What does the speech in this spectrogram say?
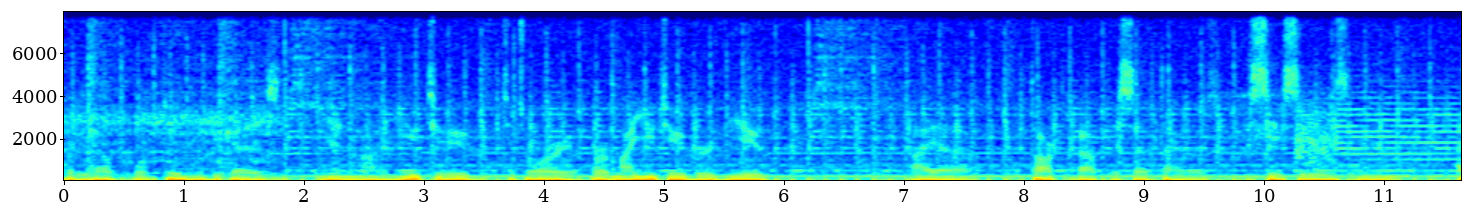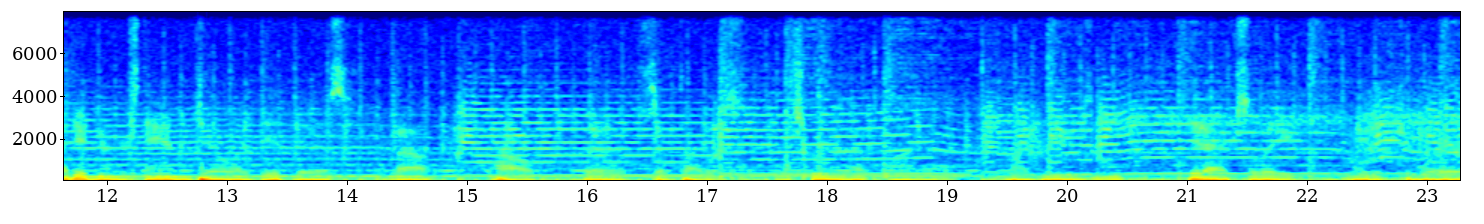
pretty helpful to me because in my YouTube tutorial or my YouTube review, I uh, talked about the subtitles, the CCs, and I didn't understand until I did this about how the subtitles were screwing up my uh, my views, and it actually made it to where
